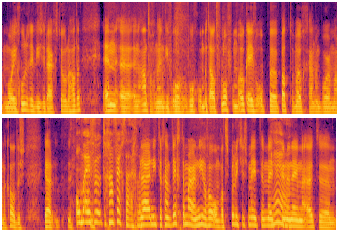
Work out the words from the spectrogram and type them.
mooie goederen die ze daar gestolen hadden. En een aantal van hen die vroeg, vroeg om betaald verlof... om ook even op pad te mogen gaan naar Bor Malakal. Dus, ja, om even te gaan vechten eigenlijk? Nou, niet te gaan vechten, maar in ieder geval om wat spulletjes mee te, mee ja, te kunnen nemen... uit, ehm,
